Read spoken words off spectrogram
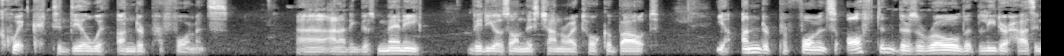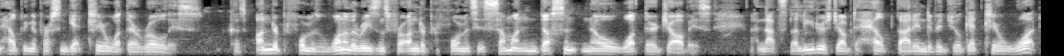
quick to deal with underperformance. Uh, and I think there's many videos on this channel I talk about yeah, underperformance, often there's a role that the leader has in helping the person get clear what their role is. Because underperformance, one of the reasons for underperformance is someone doesn't know what their job is. And that's the leader's job to help that individual get clear what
